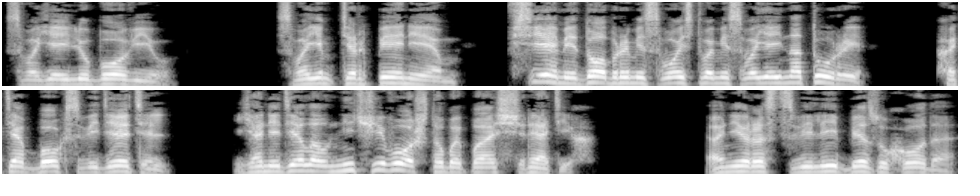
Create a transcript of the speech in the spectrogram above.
своей любовью, своим терпением, всеми добрыми свойствами своей натуры, хотя Бог свидетель, я не делал ничего, чтобы поощрять их. Они расцвели без ухода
